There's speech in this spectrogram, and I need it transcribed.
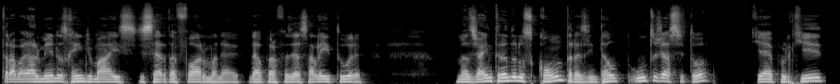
trabalhar menos rende mais, de certa forma, né? Dá para fazer essa leitura. Mas já entrando nos contras, então, um tu já citou, que é porque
